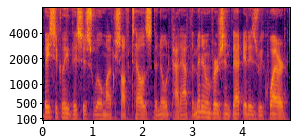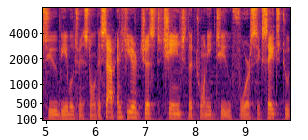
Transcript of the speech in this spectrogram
Basically, this is where Microsoft tells the Notepad app the minimum version that it is required to be able to install this app. And here, just change the 22468 to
